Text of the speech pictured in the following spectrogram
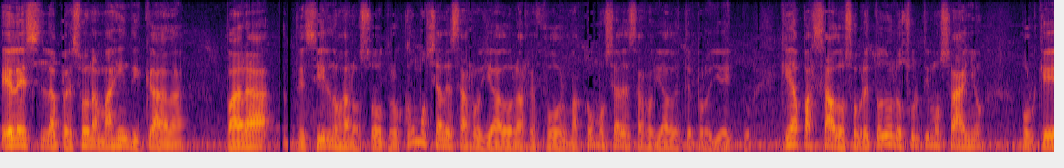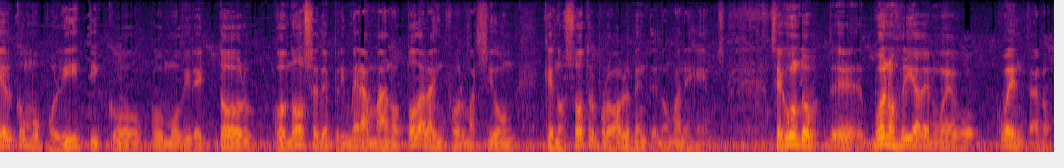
Él es la persona más indicada para decirnos a nosotros cómo se ha desarrollado la reforma, cómo se ha desarrollado este proyecto, qué ha pasado, sobre todo en los últimos años, porque él como político, como director, conoce de primera mano toda la información que nosotros probablemente no manejemos. Segundo, eh, buenos días de nuevo, cuéntanos,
